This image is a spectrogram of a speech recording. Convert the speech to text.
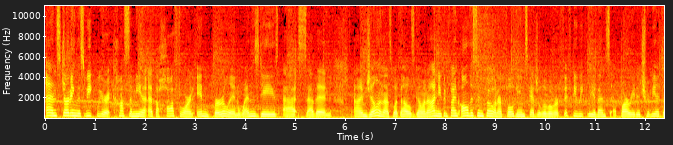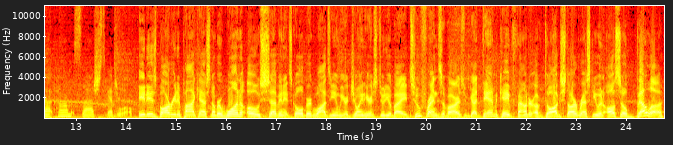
And starting this week, we are at Casa Mia at the Hawthorne in Berlin, Wednesdays at 7. I'm Jill, and that's what the hell is going on. You can find all this info and our full game schedule of over 50 weekly events at barratedtrivia.com slash schedule. It is Bar Rated Podcast number 107. It's Goldberg Wadzi, and we are joined here in studio by two friends of ours. We've got Dan McCabe, founder of Dog Star Rescue, and also Bella,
